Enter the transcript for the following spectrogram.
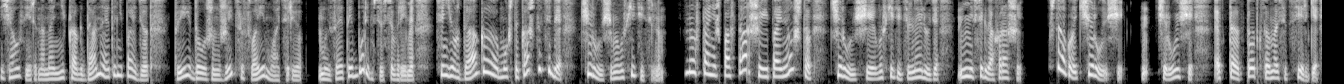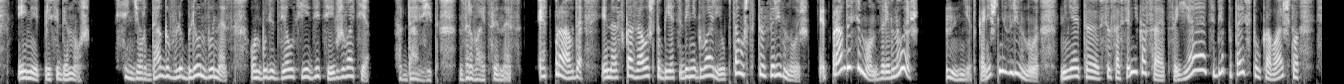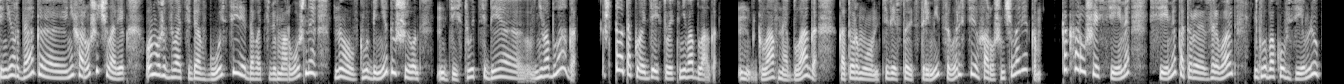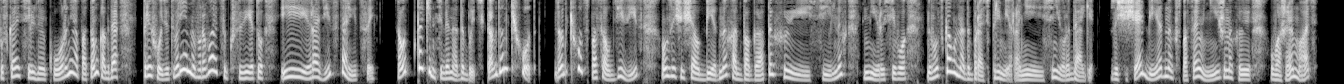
Я уверена, она никогда на это не пойдет. Ты должен жить со своей матерью. Мы за это и боремся все время. Сеньор Дага, может, и кажется тебе чарующим и восхитительным. Но станешь постарше и поймешь, что чарующие, восхитительные люди не всегда хороши. Что такое чарующий? Чарующий — это тот, кто носит серьги и имеет при себе нож. Сеньор Дага влюблен в Инес. Он будет делать ей детей в животе. «Давид», — взрывается Инес, «Это правда. Инесс сказала, чтобы я тебе не говорил, потому что ты заревнуешь. Это правда, Симон, заревнуешь?» «Нет, конечно, не заревную. Меня это все совсем не касается. Я тебе пытаюсь втолковать, что сеньор Дага нехороший человек. Он может звать тебя в гости, давать тебе мороженое, но в глубине души он действует тебе не во благо». «Что такое действовать не во благо?» «Главное благо, которому тебе стоит стремиться, вырасти хорошим человеком» как хорошее семя, семя, которое зарывают глубоко в землю, опускает сильные корни, а потом, когда приходит время, вырывается к свету и родит старицей. А вот каким тебе надо быть, как Дон Кихот? Дон Кихот спасал девиц, он защищал бедных от богатых и сильных мира сего. Вот с кого надо брать пример, а не сеньора Даги. Защищай бедных, спасай униженных и уважай мать.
